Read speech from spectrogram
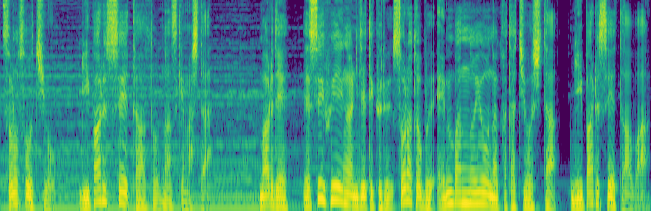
その装置をリバルセーターと名付けました。まるで SF 映画に出てくる空飛ぶ円盤のような形をしたリバルセーターは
